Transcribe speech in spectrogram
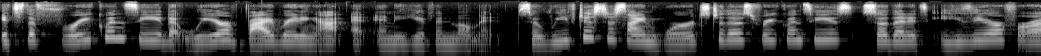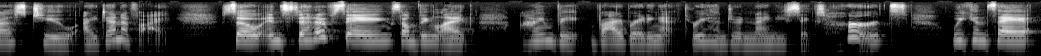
It's the frequency that we are vibrating at at any given moment. So we've just assigned words to those frequencies so that it's easier for us to identify. So instead of saying something like, I'm vibrating at 396 hertz, we can say,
